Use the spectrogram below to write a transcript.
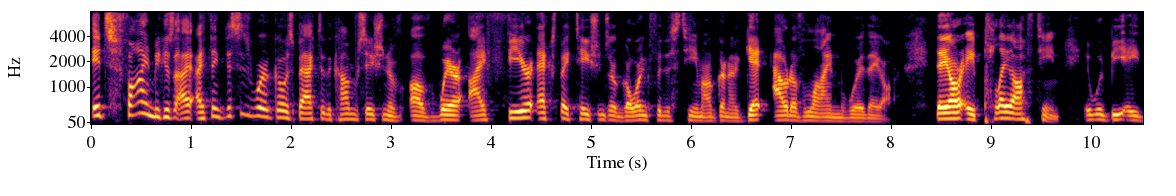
it's fine because I, I think this is where it goes back to the conversation of of where I fear expectations are going for this team are going to get out of line where they are. They are a playoff team. It would be a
